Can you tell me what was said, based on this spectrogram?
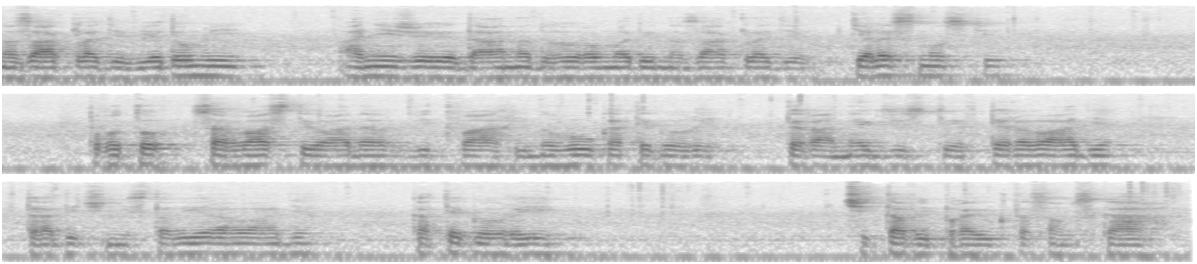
na základě vědomí, ani že je dána dohromady na základě tělesnosti. Proto Sarvastiváda vytváří novou kategorii, která neexistuje v Teravádě. V tradiční stavíravádě kategorii čita vyprajukta samskára.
